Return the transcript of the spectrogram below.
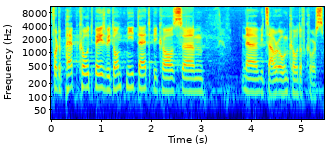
For the PEP code base, we don't need that because um, uh, it's our own code, of course.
